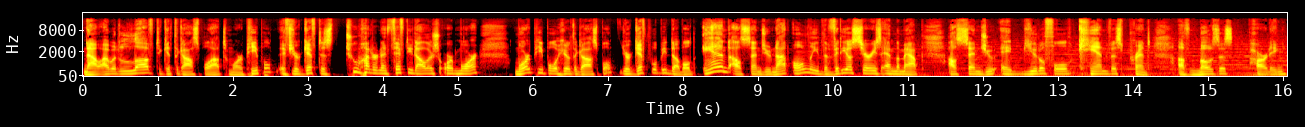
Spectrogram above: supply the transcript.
Now, I would love to get the gospel out to more people. If your gift is $250 or more, more people will hear the gospel. Your gift will be doubled, and I'll send you not only the video series and the map, I'll send you a beautiful canvas print of Moses parting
